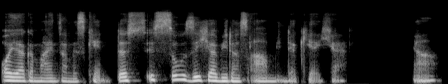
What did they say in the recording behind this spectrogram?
euer gemeinsames Kind. Das ist so sicher wie das Arm in der Kirche. Ja.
